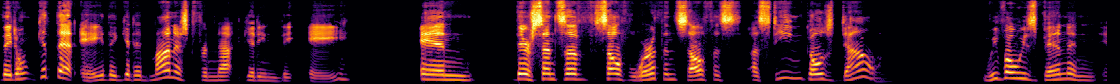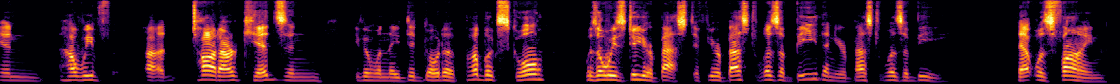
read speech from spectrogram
they don't get that A, they get admonished for not getting the A. And their sense of self worth and self esteem goes down. We've always been in in how we've uh, taught our kids, and even when they did go to public school, was always do your best. If your best was a B, then your best was a B. That was fine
